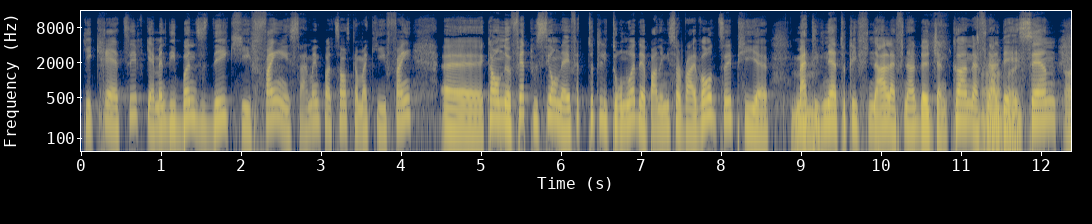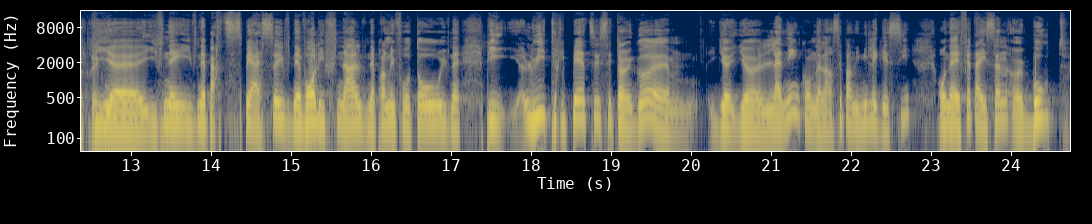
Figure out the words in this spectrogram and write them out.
qui est créatif, qui amène des bonnes idées, qui est fin. Et ça n'a même pas de sens comment il est fin. Euh, quand on a fait aussi, on avait fait tous les tournois de Pandémie Survival, tu sais, puis euh, Matt, il venait à toutes les finales, la finale de Gen Con, la finale Ah, de nice. SN. Ah, puis cool. euh, il, venait, il venait participer à ça, il venait voir les finales, il venait prendre des photos, il venait... Puis lui, il tripait, tu sais, c'est un gars... il y a, il y a l'année qu'on a lancé Pandémie Legacy, on avait fait à SN un boot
